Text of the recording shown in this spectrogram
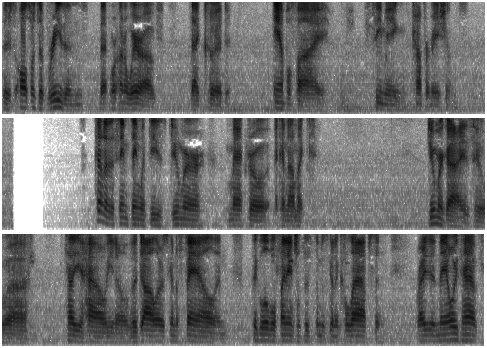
there's all sorts of reasons that we're unaware of that could amplify seeming confirmations. Kind of the same thing with these doomer macroeconomic doomer guys who uh, tell you how you know the dollar is going to fail and the global financial system is going to collapse and right and they always have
